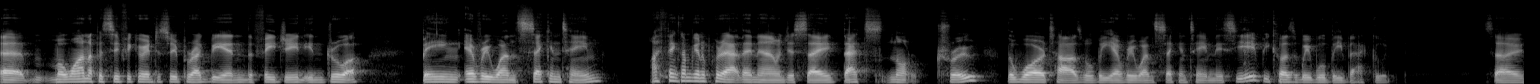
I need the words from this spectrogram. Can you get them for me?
uh, Moana Pacifica into Super Rugby and the Fijian Indrua being everyone's second team. I think I'm going to put it out there now and just say that's not true. The Waratahs will be everyone's second team this year because we will be that good. So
